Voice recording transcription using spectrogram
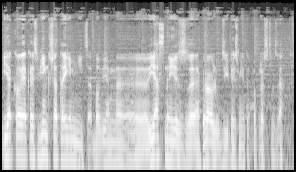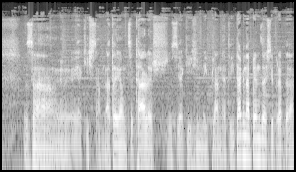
y, jako jakaś większa tajemnica, bowiem y, jasne jest, że gro ludzi weźmie to po prostu za, za y, jakiś tam latający talerz z jakiejś innej planety. I tak napędza się, prawda,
